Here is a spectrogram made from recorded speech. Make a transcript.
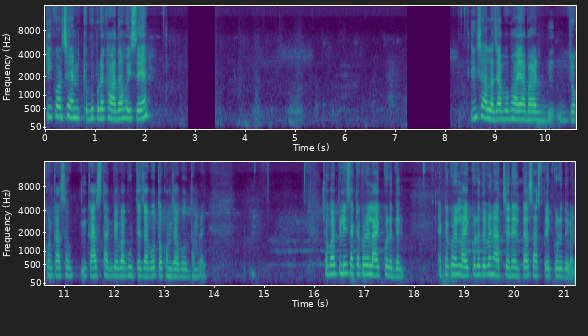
কি করছেন? দুপুরে খাওয়া দাওয়া হয়েছে ইনশাআল্লাহ যাব ভাই, আবার যখন কাজ কাজ থাকবে বা ঘুরতে যাব, তখন যাব ধামরাই। সবাই প্লিজ একটা করে লাইক করে দেন। একটা করে লাইক করে দেবেন আর চ্যানেলটা সাবস্ক্রাইব করে দেবেন।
